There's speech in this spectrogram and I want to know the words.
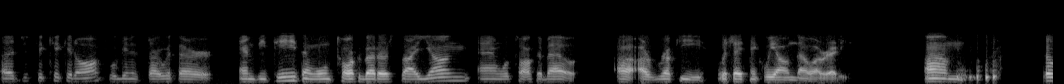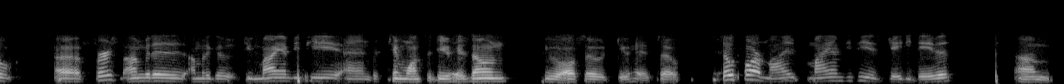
uh, just to kick it off, we're going to start with our MVP, then we'll talk about our Cy Young, and we'll talk about uh, our rookie, which I think we all know already. Um, so uh, first, I'm gonna I'm gonna go do my MVP, and if Tim wants to do his own, he will also do his. So so far, my my MVP is J.D. Davis, um,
